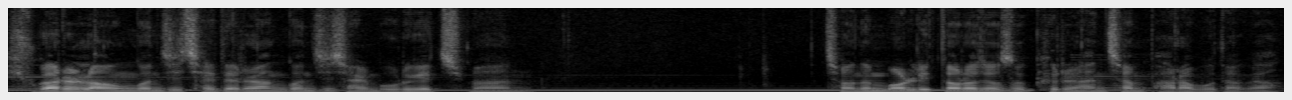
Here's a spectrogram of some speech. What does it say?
휴가를 나온 건지 제대로 한 건지 잘 모르겠지만 저는 멀리 떨어져서 그를 한참 바라보다가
